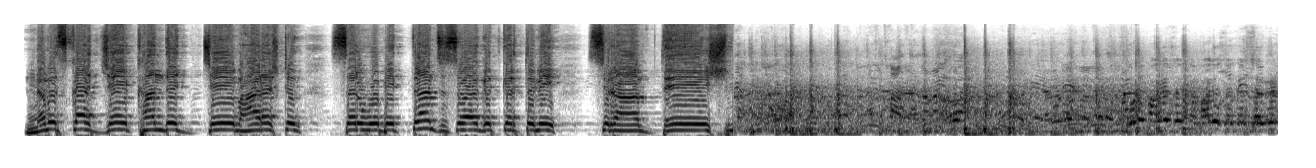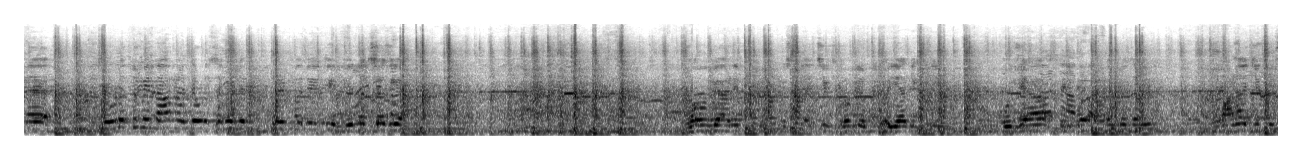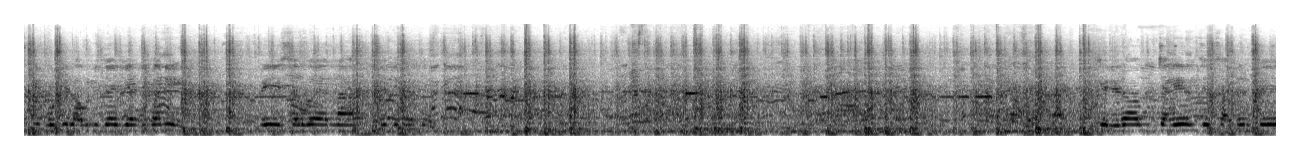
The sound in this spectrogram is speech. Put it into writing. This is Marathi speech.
नमस्कार जय खानदे जय महाराष्ट्र. सर्व मित्रांचं स्वागत करतो मी श्रीराम देश. मागे सगळ्यांना जेवढं तुम्ही नाव नाही तेवढं सगळे येतील. लक्षात घ्या भव्य आणि पुस्तकाची भव्य या ठिकाणी पूजा आठवलं जाईल पानाची कुस्ती मोठी लावली जाईल या ठिकाणी. मी सर्व यांना खरेदी करतो श्रीराम चाहेलचे सायडरचे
